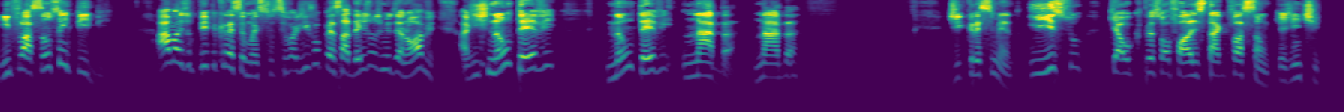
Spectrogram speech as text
Inflação sem PIB. Ah, mas o PIB cresceu. Mas se a gente for pensar desde 2019, a gente não teve, não teve nada, nada de crescimento. E isso que é o que o pessoal fala de estagflação, que a gente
